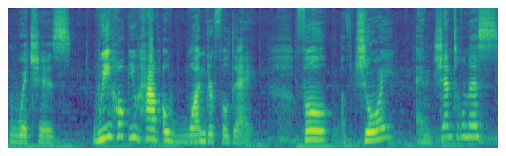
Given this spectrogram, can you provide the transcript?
Witches, we hope you have a wonderful day full of joy and gentleness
